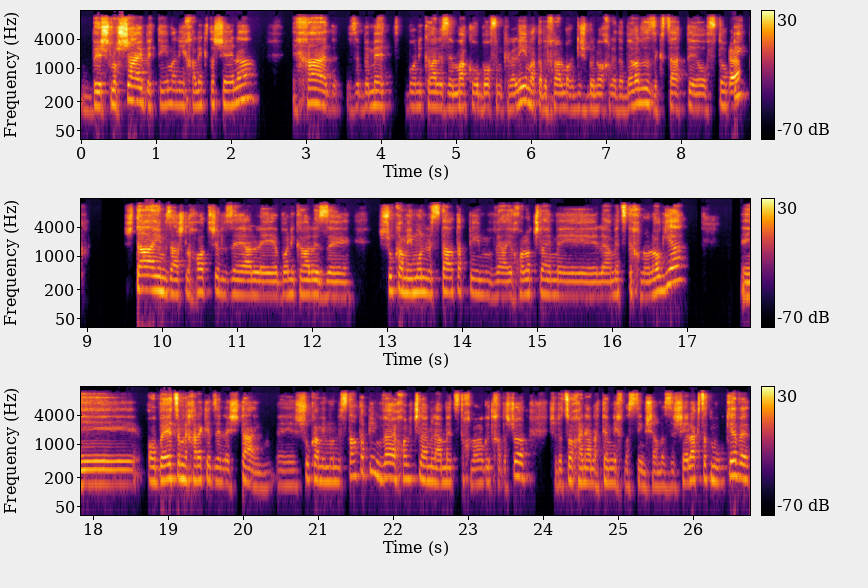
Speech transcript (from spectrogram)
בשלושה היבטים אני אחלק את השאלה. אחד, זה באמת, בוא נקרא לזה מקרו באופן כללי, אם אתה בכלל מרגיש בנוח לדבר על זה, זה קצת off אה, topic. שתיים, זה ההשלכות של זה על, אה, בוא נקרא לזה, שוק המימון לסטארט-אפים והיכולות שלהם לאמץ טכנולוגיה. אה, או בעצם לחלק את זה לשתיים, אה, שוק המימון לסטארט-אפים והיכולת שלהם לאמץ טכנולוגיות חדשות, שלצורך העניין אתם נכנסים שם. אז זו שאלה קצת מורכבת,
